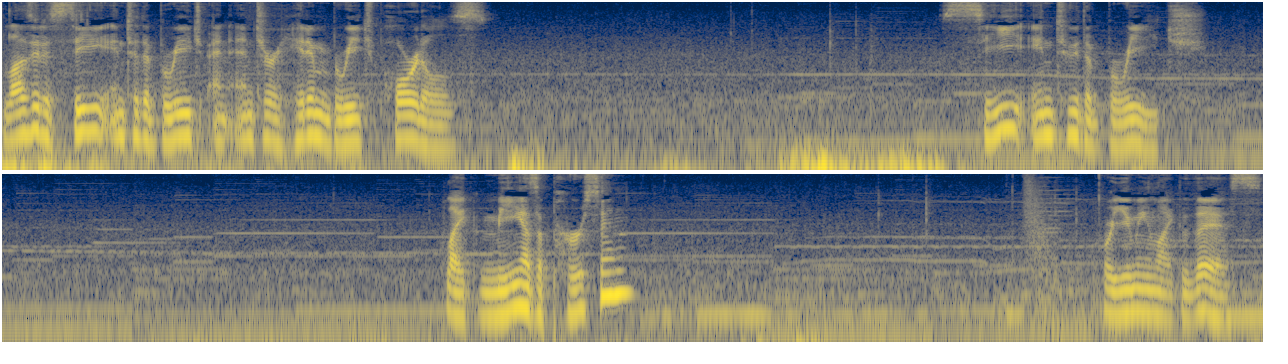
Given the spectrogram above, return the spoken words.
Allows you to see into the breach and enter hidden breach portals. See into the breach. Like me as a person? Or you mean like this?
